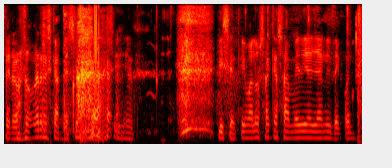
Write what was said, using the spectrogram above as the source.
Pero no me rescates. Y si encima lo sacas a media ya ni te cuento.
